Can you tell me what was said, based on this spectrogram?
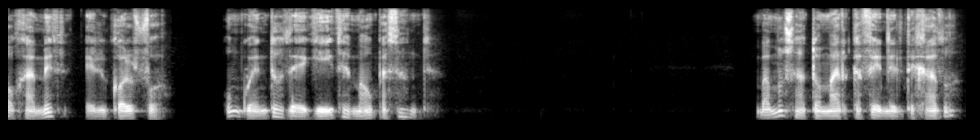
Mohamed el Golfo, un cuento de Guy de Maupassant. —¿Vamos a tomar café en el tejado?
